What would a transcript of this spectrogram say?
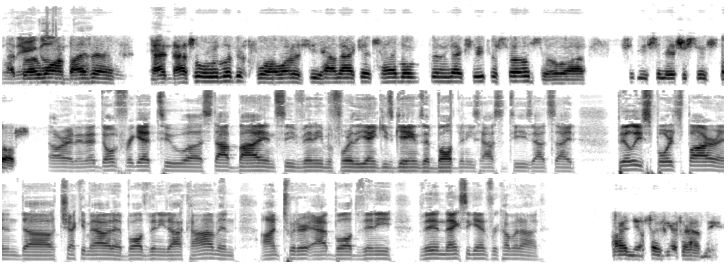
what I want by then. That, that's what we're looking for. I want to see how that gets handled in the next week or so. So uh, should be some interesting stuff. All right, and then don't forget to uh, stop by and see Vinny before the Yankees games at Bald Vinny's House of Teas outside Billy's Sports Bar, and uh, check him out at baldvinny.com and on Twitter at baldvinny. Vin, thanks again for coming on. All right, Neil. Thanks again for having me.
